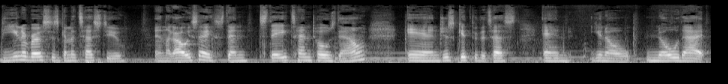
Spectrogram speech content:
the universe is going to test you. And like I always say, stand, stay 10 toes down and just get through the test and, you know, know that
